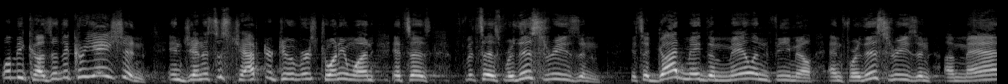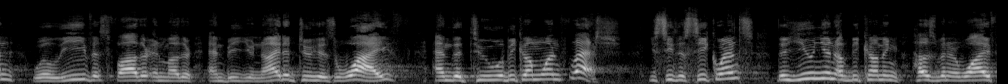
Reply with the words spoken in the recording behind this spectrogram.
Well, because of the creation. In Genesis chapter 2, verse 21, it says, it says, For this reason, it said, God made them male and female, and for this reason, a man will leave his father and mother and be united to his wife, and the two will become one flesh. You see the sequence? The union of becoming husband and wife,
